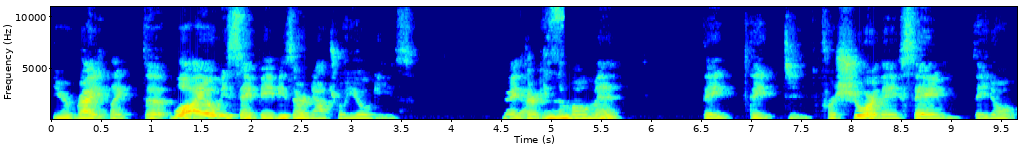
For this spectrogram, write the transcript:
you're right. Like the well, I always say babies are natural yogis. Right? Yes. They're in the moment. They they for sure they say they don't,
